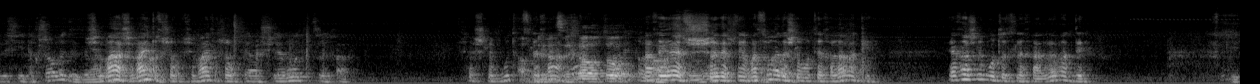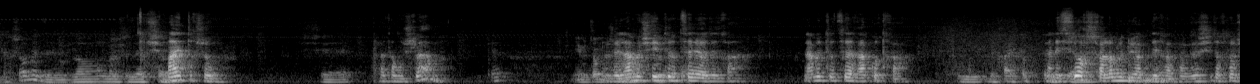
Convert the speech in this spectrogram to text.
זה שהיא תחשוב את זה. זה שמה? שמה היא. תחשוב? שמה היא תחשוב? שהשלמות אצלך. שהשלמות אבל אצלך? היא צריכה אותו. מה זה יש? רגע, שנייה, מה זאת אומרת השלמות אצלך? לא הבנתי. איך השלמות אצלך? לא הבנתי. היא תחשוב את זה, זה לא אומר שזה אפשרי. מה היא תחשוב? ש... אתה מושלם. כן. ולמה שהיא תרצה להיות איתך? למה היא תרצה רק אותך? הניסוח שלך לא מדויק דרך אגב. זה שהיא תחשוב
